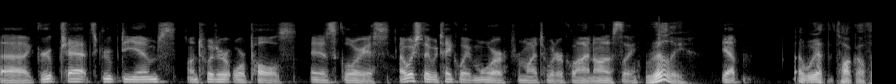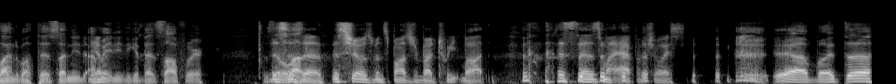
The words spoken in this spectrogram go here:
uh, group chats, group DMs on Twitter or polls, and it's glorious. I wish they would take away more from my Twitter client, honestly. Really? Yep. Uh, we have to talk offline about this. I need I may need to get that software. This is a this show has been sponsored by Tweetbot. this is my app of choice. yeah, but uh,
